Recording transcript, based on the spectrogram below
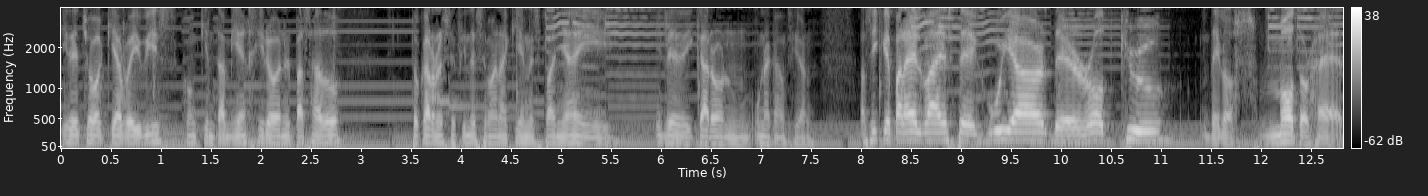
Y de hecho Backyard Babies, con quien también giró en el pasado, tocaron ese fin de semana aquí en España y, y le dedicaron una canción. Así que para él va este We Are the Road Crew de los Motorhead.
